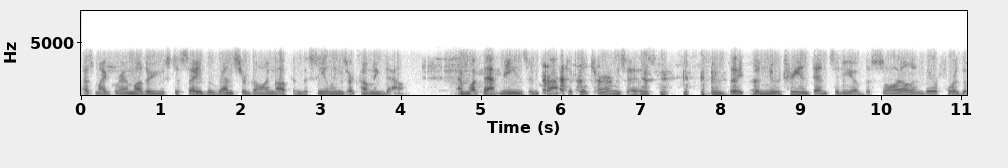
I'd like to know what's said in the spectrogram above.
as my grandmother used to say, the rents are going up and the ceilings are coming down. And what that means in practical terms is the, the nutrient density of the soil and therefore the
